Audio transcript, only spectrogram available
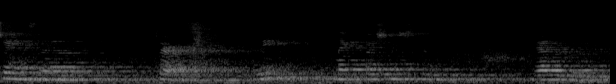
Change the term. We make questions to the other group.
